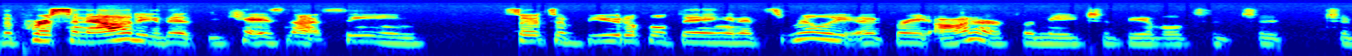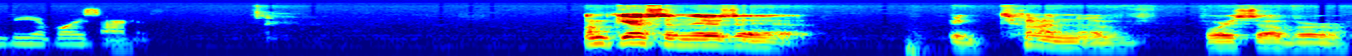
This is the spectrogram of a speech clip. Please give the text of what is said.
the personality that is not seen. So it's a beautiful thing, and it's really a great honor for me to be able to to to be a voice artist. I'm guessing there's a a ton of voiceover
